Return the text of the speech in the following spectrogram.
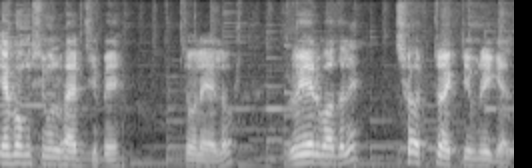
এবং শিমুল ভাইয়ের ছিপে চলে এলো। রুইয়ের বদলে ছোট্ট একটি মৃগেল।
